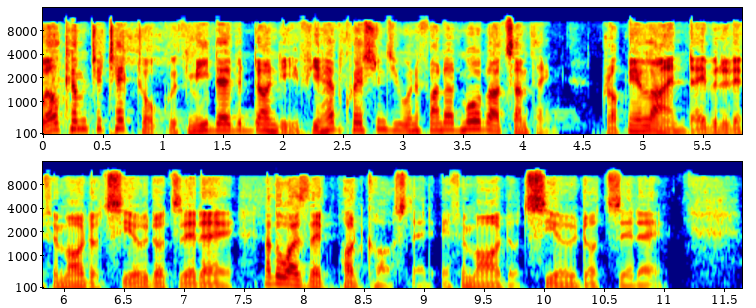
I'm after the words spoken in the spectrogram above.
Welcome to Tech Talk with me, David Donde. If you have questions, you want to find out more about something, drop me a line, david at fmr.co.za. Otherwise, that podcast at fmr.co.za.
